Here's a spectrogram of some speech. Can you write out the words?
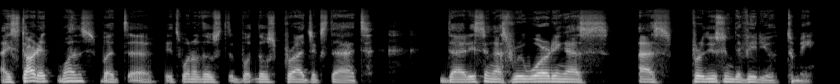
I started once, but uh, it's one of those those projects that that isn't as rewarding as as producing the video to me.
